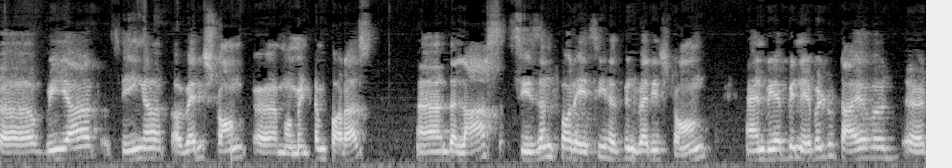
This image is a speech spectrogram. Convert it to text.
uh, we are seeing a, a very strong uh, momentum for us. the last season for AC has been very strong, and we have been able to tie over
